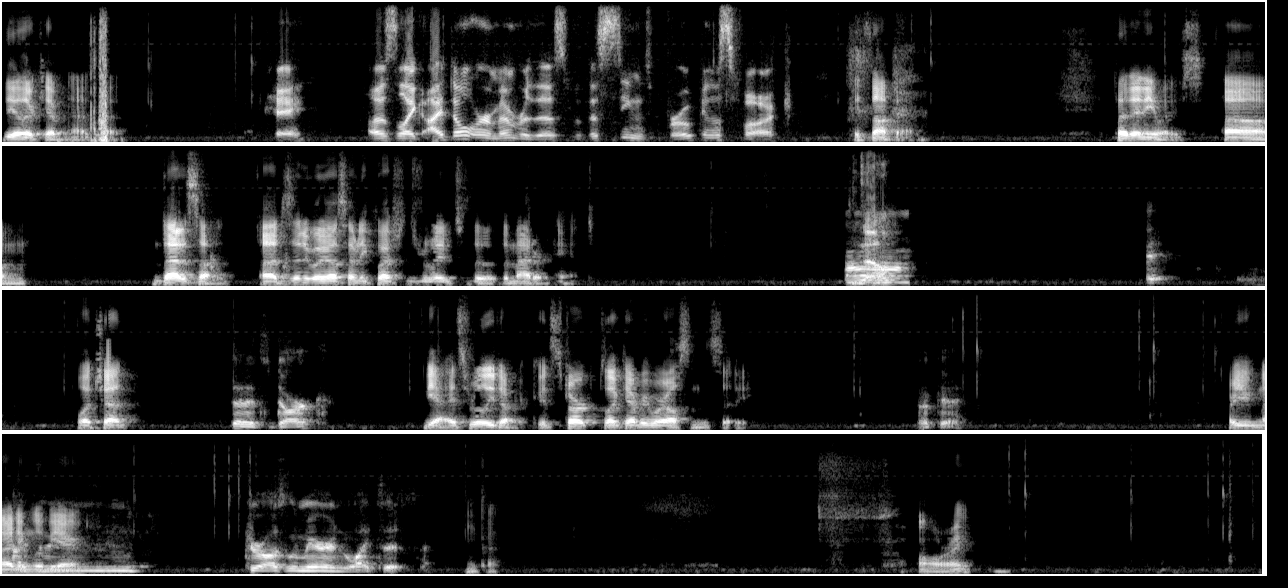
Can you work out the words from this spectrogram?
The other Kevin has that. Okay. I was like, I don't remember this, but this seems broken as fuck. It's not bad. But anyways, um, that aside, uh, does anybody else have any questions related to the, the matter at hand? No. Um, What, Chad? that it's dark. Yeah, it's really dark. It's dark like everywhere else in the city. Okay. Are you igniting Lumiere? Mm, Draws Lumiere and lights it. Okay. All right.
